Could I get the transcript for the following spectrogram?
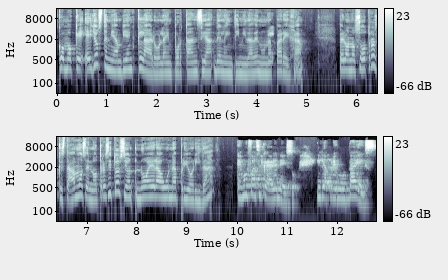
como que ellos tenían bien claro la importancia de la intimidad en una pareja, pero nosotros que estábamos en otra situación no era una prioridad. Es muy fácil caer en eso. Y la pregunta es,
